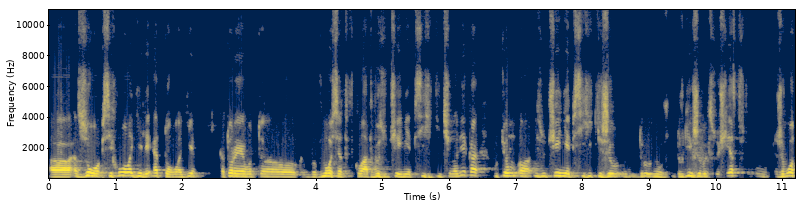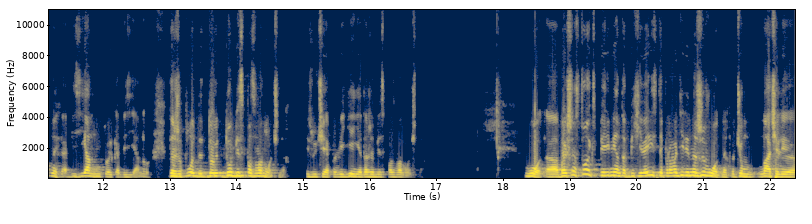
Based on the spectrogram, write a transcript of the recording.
зоопсихологи или этологи, которые вот, э, как бы вносят вклад в изучение психики человека путем изучения психики жив, ну, других живых существ, животных, обезьян, не только обезьян, даже вплоть до, до беспозвоночных изучая поведение даже беспозвоночных. Вот. А большинство экспериментов бихевиористы проводили на животных, причем начали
